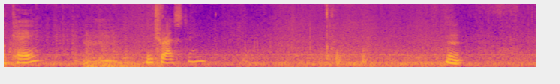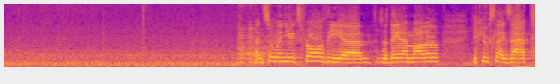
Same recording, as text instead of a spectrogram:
Okay, interesting. Hmm. And so when you explore the, uh, the data model, it looks like that.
